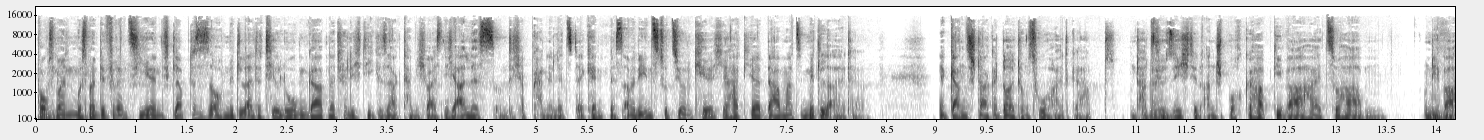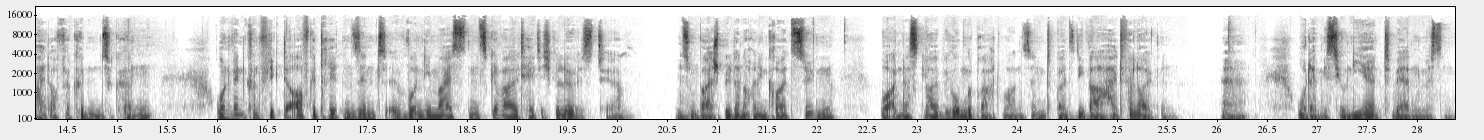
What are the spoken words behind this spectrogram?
Punkt. muss man, muss man differenzieren. Ich glaube, dass es auch Mittelalter Theologen gab, natürlich, die gesagt haben, ich weiß nicht alles und ich habe keine letzte Erkenntnis. Aber die Institution Kirche hat ja damals im Mittelalter eine ganz starke Deutungshoheit gehabt und hat für sich den Anspruch gehabt, die Wahrheit zu haben und die Wahrheit auch verkünden zu können. Und wenn Konflikte aufgetreten sind, wurden die meistens gewalttätig gelöst. Ja? Zum Beispiel dann auch in den Kreuzzügen, wo Andersgläubige umgebracht worden sind, weil sie die Wahrheit verleugnen Ja. Oder missioniert werden müssen,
